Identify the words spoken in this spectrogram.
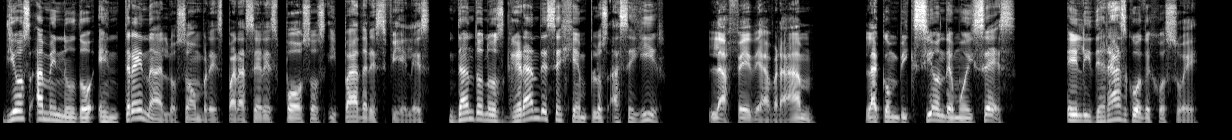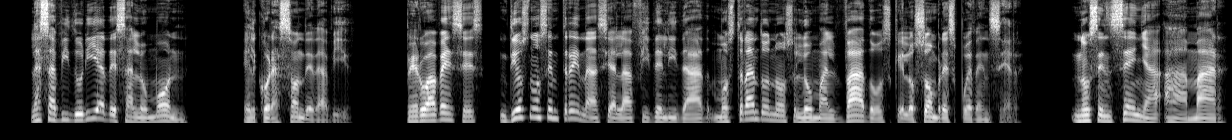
Dios a menudo entrena a los hombres para ser esposos y padres fieles, dándonos grandes ejemplos a seguir. La fe de Abraham, la convicción de Moisés, el liderazgo de Josué, la sabiduría de Salomón, el corazón de David. Pero a veces Dios nos entrena hacia la fidelidad mostrándonos lo malvados que los hombres pueden ser. Nos enseña a amar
